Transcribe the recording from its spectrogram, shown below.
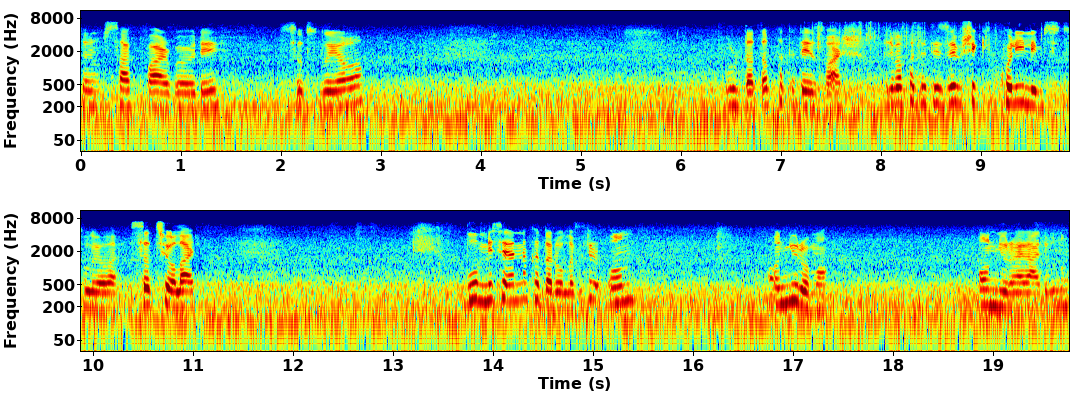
Sarımsak var böyle satılıyor. Burada da patates var. Acaba patatesi bir şekilde koliyle mi satılıyorlar, satıyorlar? Bu mesela ne kadar olabilir? 10 10 euro mu? 10 euro herhalde bunun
